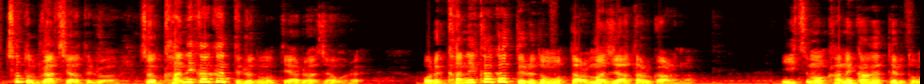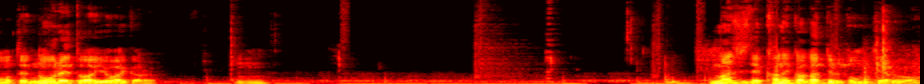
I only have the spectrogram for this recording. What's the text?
ちょっとガチ当てるわ。ちょっと金かかってると思ってやるわ、じゃあ俺。俺金かかってると思ったらマジ当たるからな。いつも金かかってると思ってノーレートは弱いから。うん。マジで金かかってると思ってやるわ。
